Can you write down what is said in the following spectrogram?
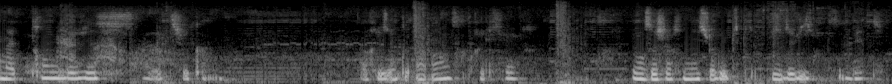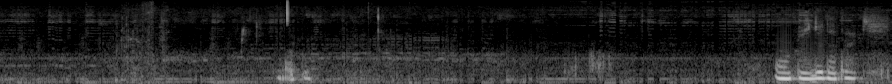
On a 32 vies avec même. Alors ils ont que 1-1, ça pourrait le faire. Ils vont s'acharner sur lui parce qu'il a plus de vie, c'est bête. Bravo. En plus 2 d'attaque.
